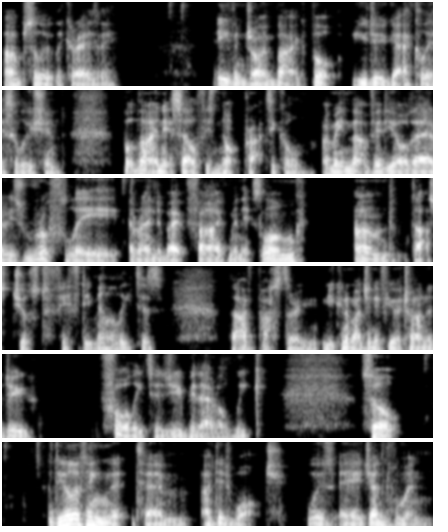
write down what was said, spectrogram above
Absolutely crazy. Even drawing back, but you do get a clear solution. But that in itself is not practical. I mean, that video there is roughly around about five minutes long, and that's just 50 milliliters that I've passed through. You can imagine if you were trying to do four liters, you'd be there all week. So the other thing that um, I did watch was a gentleman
